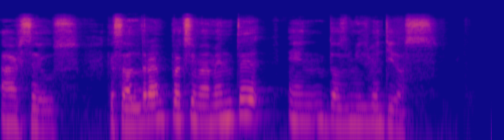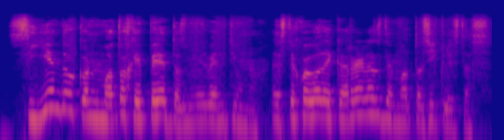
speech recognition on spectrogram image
Arceus que saldrán próximamente en 2022. Siguiendo con MotoGP 2021, este juego de carreras de motociclistas.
